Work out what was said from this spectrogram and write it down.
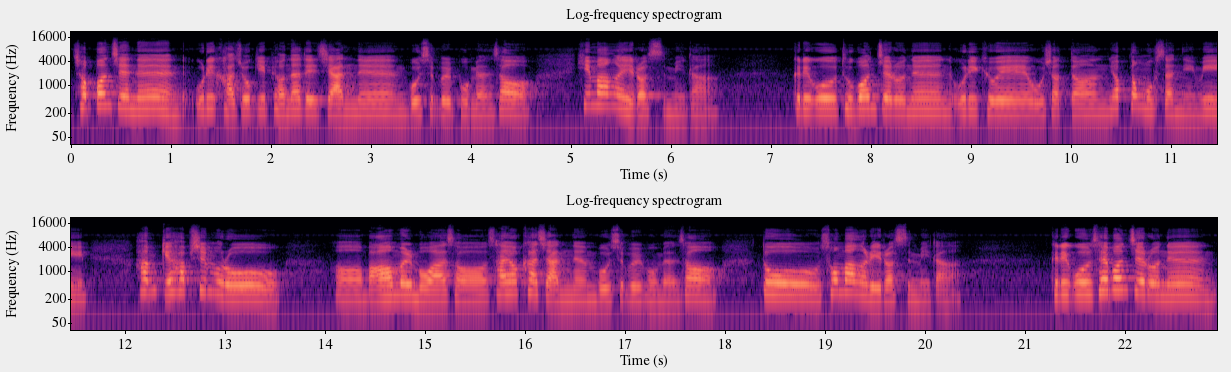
첫 번째는 우리 가족이 변화되지 않는 모습을 보면서 희망을 잃었습니다. 그리고 두 번째로는 우리 교회에 오셨던 협동 목사님이 함께 합심으로 어, 마음을 모아서 사역하지 않는 모습을 보면서 또 소망을 잃었습니다. 그리고 세 번째로는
